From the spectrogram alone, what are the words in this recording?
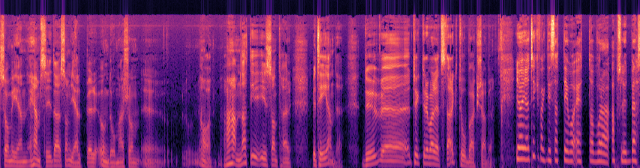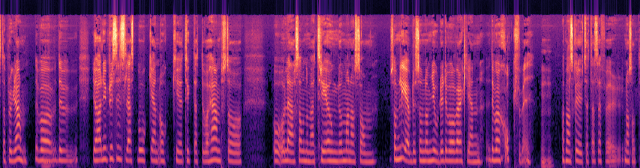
som är en hemsida som hjälper ungdomar som ja, har hamnat i, i sånt här beteende. Du eh, tyckte det var rätt stark tobak, Shabbe. Ja, jag tycker faktiskt att det var ett av våra absolut bästa program. Det var, mm. det, jag hade ju precis läst boken och eh, tyckte att det var hemskt att, att, att läsa om de här tre ungdomarna som som levde som de gjorde, det var verkligen det var en chock för mig. Mm. Att man skulle utsätta sig för något sånt.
